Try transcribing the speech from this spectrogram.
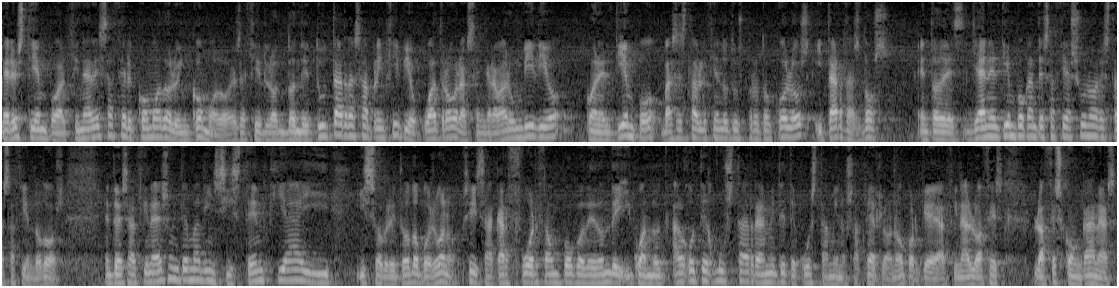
Pero es tiempo, al final es hacer cómodo lo incómodo, es decir, donde tú tardas al principio cuatro horas en grabar un vídeo, con el tiempo vas estableciendo tus protocolos y tardas dos. Entonces, ya en el tiempo que antes hacías uno, ahora estás haciendo dos. Entonces, al final es un tema de insistencia y, y sobre todo, pues bueno, sí, sacar fuerza un poco de dónde y cuando algo te gusta, realmente te cuesta menos hacerlo, ¿no? Porque al final lo haces, lo haces con ganas.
